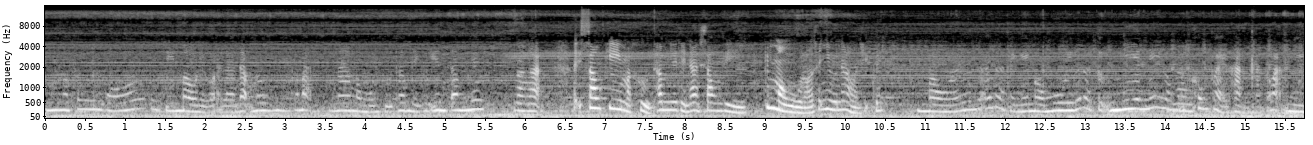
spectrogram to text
nhưng mà không có cái tí màu để gọi là đậm đâu các bạn. Nam mà muốn khử thâm thì cứ yên tâm nhé. Vâng ạ. Vậy sau khi mà khử thâm như thế nào xong thì cái màu của nó sẽ như thế nào hả chị Quyên? màu nó rất là thành cái màu môi rất là tự nhiên ấy nó Vâng. không phải hẳn là các bạn nhìn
